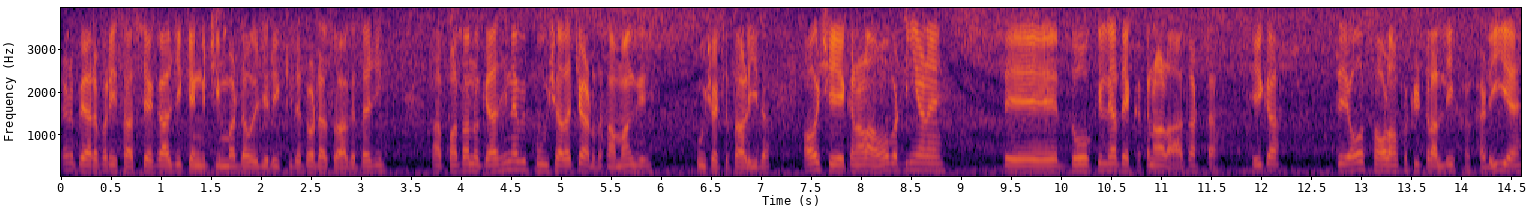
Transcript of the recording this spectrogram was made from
ਸਾਰਿਆਂ ਨੂੰ ਪਿਆਰ ਭਰੀ ਸਤਿ ਸ਼੍ਰੀ ਅਕਾਲ ਜੀ, ਕਿੰਗ ਚੀਮਾ ਡਬਲ ਜ਼ੀਰੋ ਇੱਕੀ ਤੇ ਤੁਹਾਡਾ ਸਵਾਗਤ ਹੈ ਜੀ। ਆਪਾਂ ਤੁਹਾਨੂੰ ਕਿਹਾ ਸੀ ਨਾ ਵੀ ਪੂਸ਼ਾ ਦਾ ਝਾੜ ਦਿਖਾਵਾਂਗੇ, ਪੂਸ਼ਾ 44 ਦਾ। ਆਹ ਉਹ ਛੇ ਕਨਾਲਾਂ ਉਹ ਵੱਡੀਆਂ ਨੇ ਤੇ 2 ਕਿੱਲਿਆਂ ਤੇ ਇੱਕ ਕਨਾਲ ਆ ਘੱਟ ਆ, ਠੀਕ ਆ? ਤੇ ਉਹ 16 ਫੁੱਟੀ ਟਰਾਲੀ ਖ- ਖੜੀ ਹੈ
